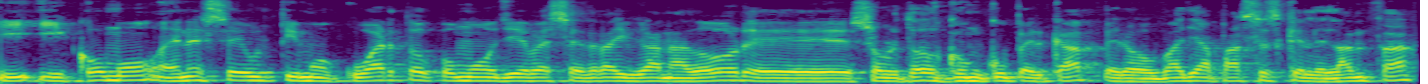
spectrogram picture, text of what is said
y, y cómo en ese último cuarto, cómo lleva ese drive ganador, eh, sobre todo con Cooper Cup, pero vaya pases que le lanza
